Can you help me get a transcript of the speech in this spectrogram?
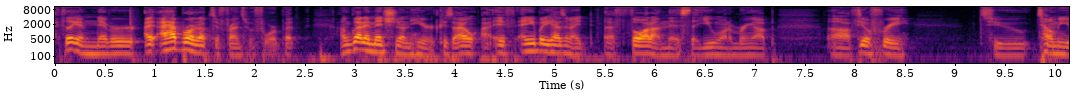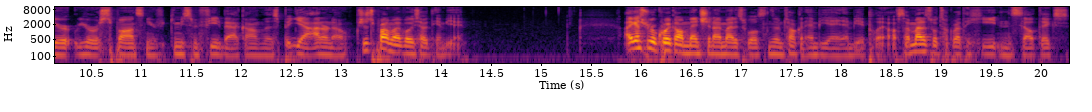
I feel like I've never. I, I have brought it up to friends before, but I'm glad I mentioned it on here because I, if anybody has an, a thought on this that you want to bring up uh, feel free to tell me your, your response and your, give me some feedback on this. But yeah, I don't know. Just a problem I've always had with the NBA. I guess real quick, I'll mention I might as well since I'm talking NBA and NBA playoffs. I might as well talk about the Heat and the Celtics.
